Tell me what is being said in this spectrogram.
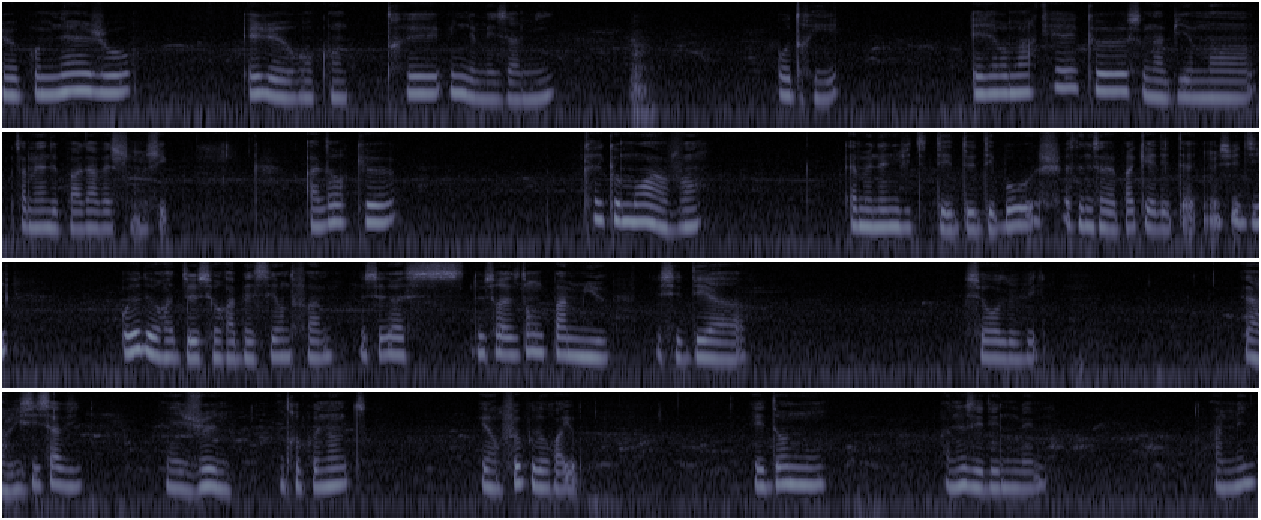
Je me promenais un jour et j'ai rencontré une de mes amies, Audrey. Et j'ai remarqué que son habillement, sa manière de parler avait changé. Alors que quelques mois avant, elle menait une vie de, débauche. Elle ne savait pas qui elle était. Je me suis dit, au lieu de, de se rabaisser entre femmes, ne serait-ce donc pas mieux de s'aider à se relever? Elle a réussi sa vie. Elle est jeune, entreprenante et en feu pour le royaume. Aidons-nous à nous aider nous-mêmes. Amen.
